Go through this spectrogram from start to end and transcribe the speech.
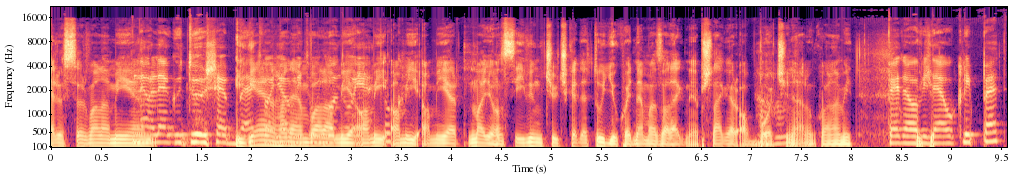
először valamilyen... Ne a legütősebbet, igen, vagy hanem valami, ami, ami, amiért nagyon szívünk csücske, de tudjuk, hogy nem az a legnagyobb sláger, abból Aha. csinálunk valamit. Például a Úgy, videoklippet,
